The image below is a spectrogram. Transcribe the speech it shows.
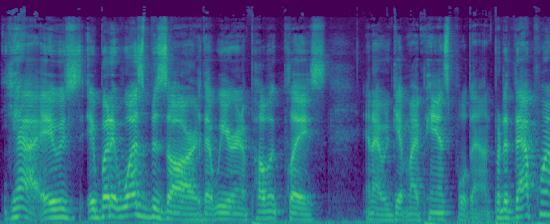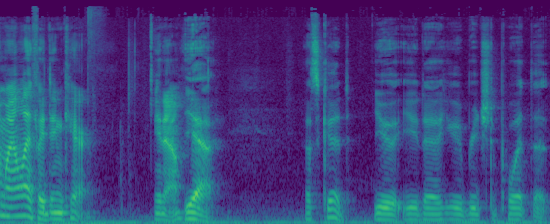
yeah, it was. It, but it was bizarre that we were in a public place and I would get my pants pulled down. But at that point in my life, I didn't care. You know. Yeah. That's good. You you know uh, you reached a point that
